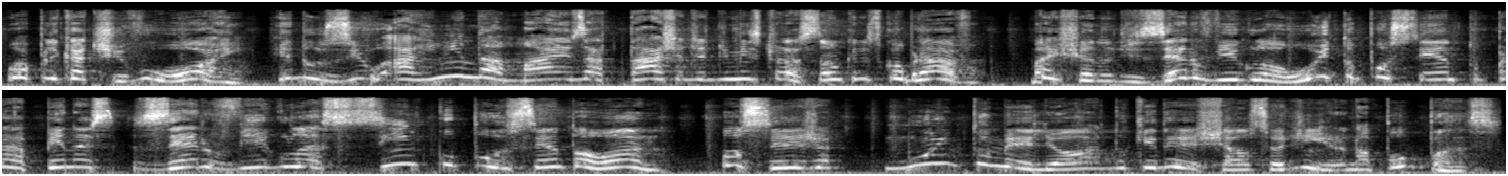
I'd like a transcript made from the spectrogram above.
o aplicativo Warren reduziu ainda mais a taxa de administração que eles cobravam, baixando de 0,8% para apenas 0,5% ao ano, ou seja, muito melhor do que deixar o seu dinheiro na poupança.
